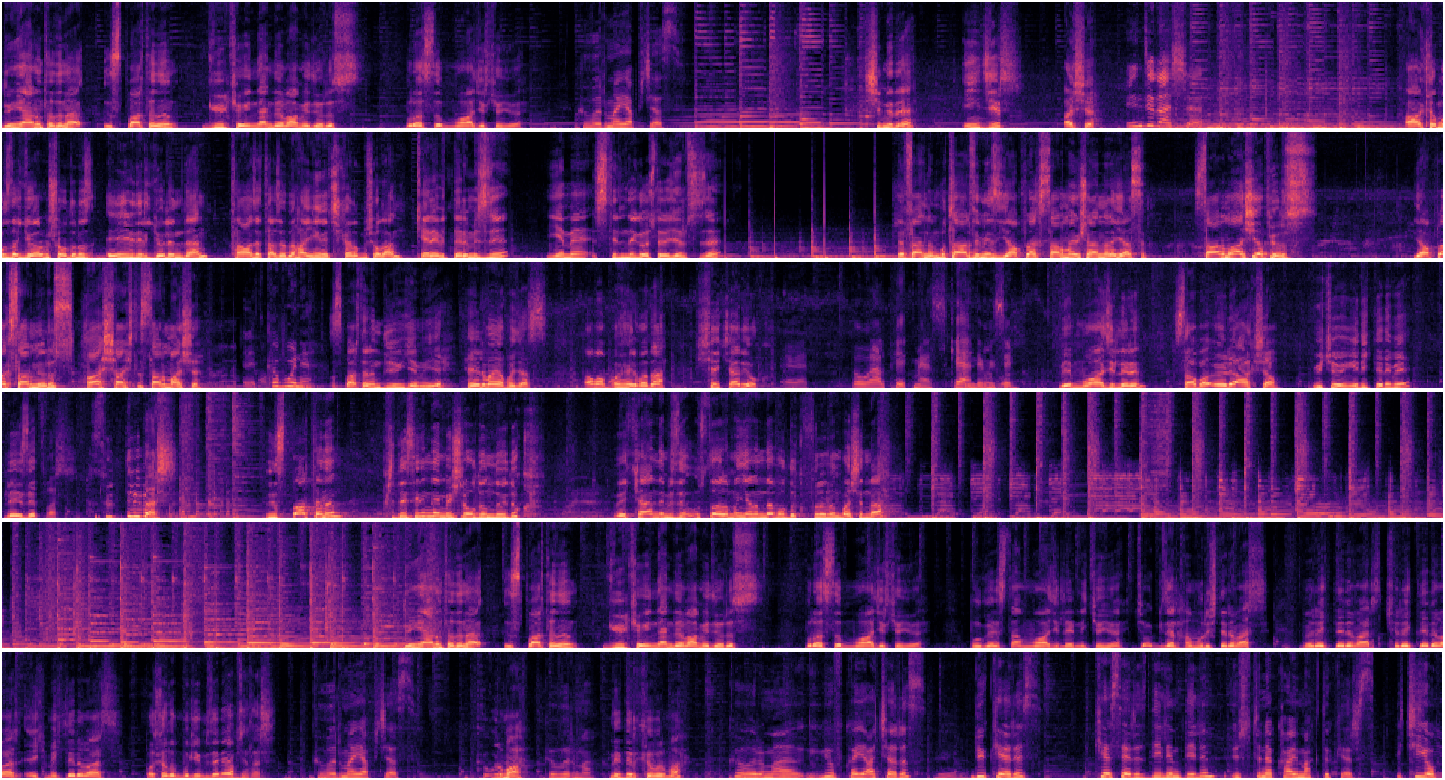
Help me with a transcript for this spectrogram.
Dünyanın tadına Isparta'nın Gül Köyü'nden devam ediyoruz. Burası Muhacir Köyü. Kıvırma yapacağız. Şimdi de incir aşı. İncir aşı. Arkamızda görmüş olduğunuz Eğirdir Gölü'nden taze taze daha yeni çıkarılmış olan Kerevitlerimizi yeme stilinde göstereceğim size. efendim bu tarifimiz yaprak sarmaya üşenenlere gelsin. Sarma aşı yapıyoruz. Yaprak sarmıyoruz. Haşhaşlı sarma aşı. Evet, kabune. Isparta'nın düğün yemeği. Helva yapacağız. Ama bu helvada şeker yok. Evet, doğal pekmez kendimizin. Ve muhacirlerin sabah, öğle, akşam 3 öğün yedikleri bir lezzet var. Sütlü biber. Isparta'nın pidesinin de meşhur olduğunu duyduk. Ve kendimizi ustalarımın yanında bulduk. Fırının başında. Dünyanın tadına Isparta'nın Gül Köyü'nden devam ediyoruz. Burası Muhacir Köyü. Bulgaristan muhacirlerinin köyü. Çok güzel hamur işleri var. Börekleri var, çörekleri var, ekmekleri var. Bakalım bugün bize ne yapacaklar? Kıvırma yapacağız. Kıvırma. Kıvırma. Nedir kıvırma? Kıvırma yufkayı açarız, bükeriz, keseriz dilim dilim, üstüne kaymak dökeriz. İçi yok.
